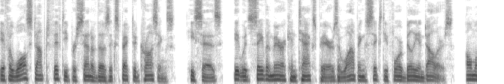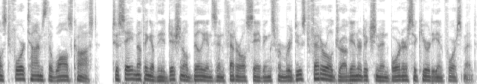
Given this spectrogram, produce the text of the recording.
If a wall stopped 50% of those expected crossings, he says, it would save American taxpayers a whopping $64 billion, almost four times the wall's cost, to say nothing of the additional billions in federal savings from reduced federal drug interdiction and border security enforcement.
